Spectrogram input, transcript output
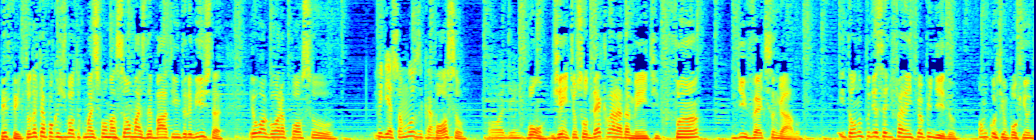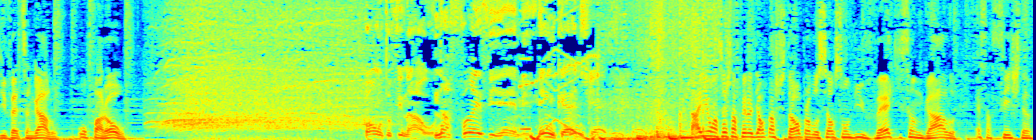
Perfeito. Então daqui a pouco a gente volta com mais informação, mais debate e entrevista. Eu agora posso. Pedir a sua música? Posso? Pode. Bom, gente, eu sou declaradamente fã de Ivete Sangalo. Então não podia ser diferente meu pedido. Vamos curtir um pouquinho de Ivete Sangalo? O Farol? Ponto final. Na Fã FM. Enquete. Tá aí uma sexta-feira de alta astral pra você ao som de Ivete Sangalo. Essa sexta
